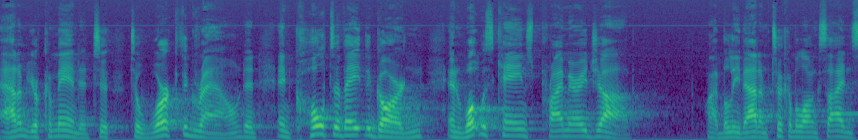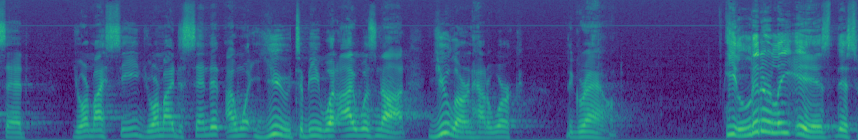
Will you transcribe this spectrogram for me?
Adam, you're commanded to, to work the ground and, and cultivate the garden. And what was Cain's primary job? I believe Adam took him alongside and said, You're my seed, you're my descendant. I want you to be what I was not. You learn how to work the ground. He literally is this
